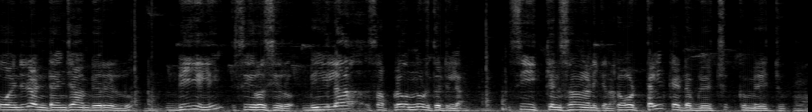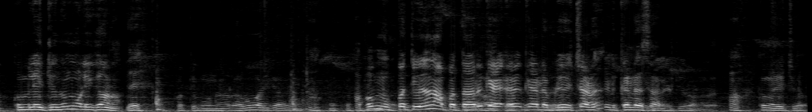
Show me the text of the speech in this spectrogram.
പോയിന്റ് രണ്ടഞ്ച് ആംബിയറേ ഉള്ളൂ. ബിയിൽ സീറോ സീറോ ബിയിലെ സപ്ലൈ ഒന്നും എടുത്തിട്ടില്ല. സീക്വൻസ് ആണ് കാണിക്കണം. ടോട്ടൽ കെ ഡബ്ല്യു എച്ച് കുമ്പലേറ്റു കുമ്പലേറ്റു മുകളിൽ കാണാം. അപ്പൊ മുപ്പത്തിമൂന്ന് നാപ്പത്തി ആറ് കെ ഡബ്ല്യു എച്ച് ആണ് എടുക്കേണ്ടത് സാർ ആ കുമുലേറ്റീവ്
